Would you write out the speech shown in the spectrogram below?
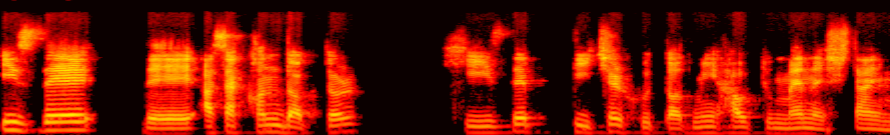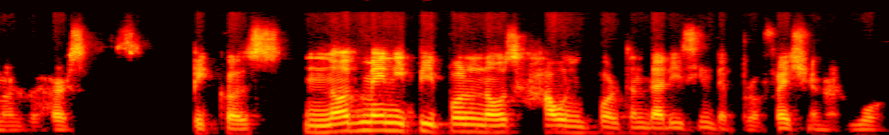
is the the as a conductor, he's the teacher who taught me how to manage time on rehearsals because not many people knows how important that is in the professional world.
